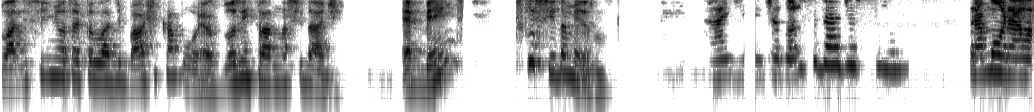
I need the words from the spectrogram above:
lado de cima e outra vai pelo lado de baixo e acabou. É as duas entradas na cidade. É bem esquecida mesmo. Ai, gente, adoro cidade assim. Pra morar lá,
